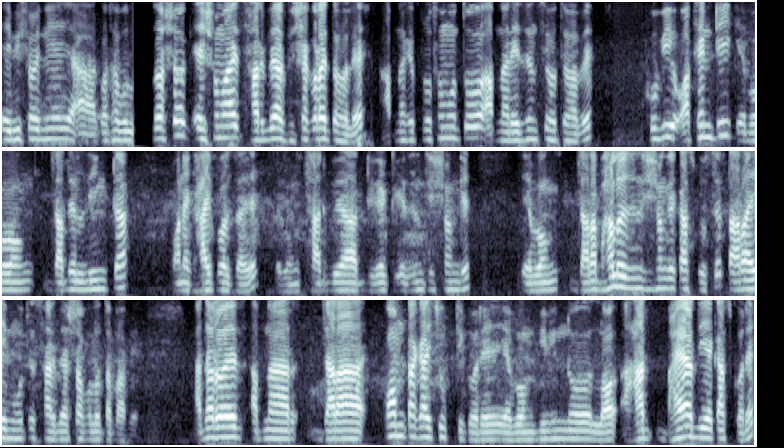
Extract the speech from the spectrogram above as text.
এই বিষয় নিয়ে কথা বলব। দর্শক, এই সময় সার্বিয়ার ভিসা করাইতে হলে আপনাকে প্রথমত আপনার এজেন্সি হতে হবে। খুবই অথেন্টিক এবং যাদের লিঙ্কটা অনেক হাই পর্যায়ে এবং সার্বিয়া ডিরেক্ট এজেন্সির সঙ্গে এবং যারা ভালো এজেন্সির সঙ্গে কাজ করছে, তারা এই মুহূর্তে সার্বিয়ার সফলতা পাবে। আদারওয়াইজ আপনার যারা কম টাকায় চুক্তি করে এবং বিভিন্ন হাত ভায়া দিয়ে কাজ করে,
